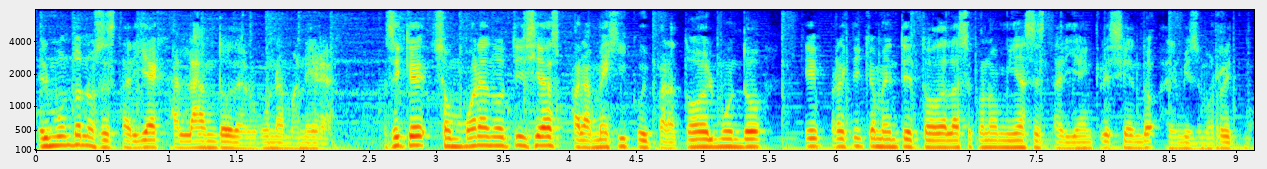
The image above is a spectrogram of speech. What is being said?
el mundo nos estaría jalando de alguna manera. Así que son buenas noticias para México y para todo el mundo que prácticamente todas las economías estarían creciendo al mismo ritmo.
